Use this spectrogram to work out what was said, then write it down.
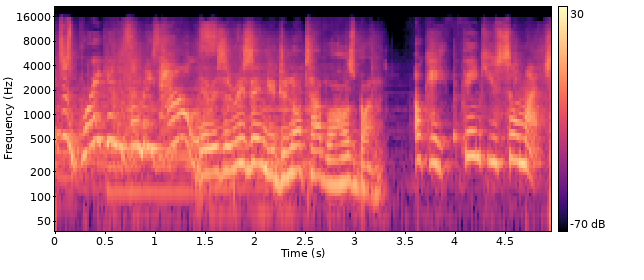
can't just break into somebody's house. There is a reason you do not have a husband. Okay, thank you so much.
